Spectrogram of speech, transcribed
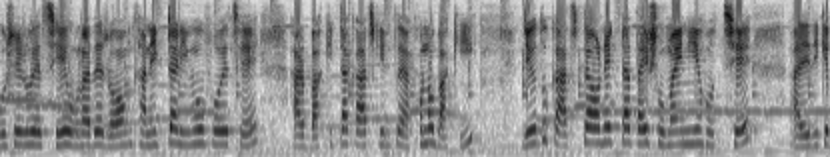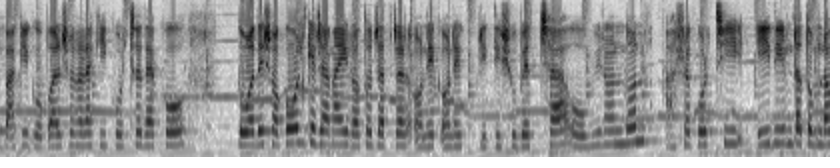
বসে রয়েছে। ওনাদের রং খানিকটা রিমুভ হয়েছে, আর বাকিটা কাজ কিন্তু এখনও বাকি। যেহেতু কাজটা অনেকটা তাই সময় নিয়ে হচ্ছে, আর এদিকে বাকি গোপাল সোনারা কি করছে দেখো। তোমাদের সকলকে জানাই রথযাত্রার অনেক অনেক প্রীতি, শুভেচ্ছা ও অভিনন্দন। আশা করছি এই দিনটা তোমরা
